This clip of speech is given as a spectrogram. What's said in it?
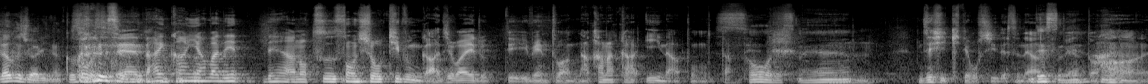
ラグジュアリーな空間ですね。よ代官山でであの通損賞気分が味わえるっていうイベントはなかなかいいなと思ったそうですね、ぜひ来てほしいですねですね。は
